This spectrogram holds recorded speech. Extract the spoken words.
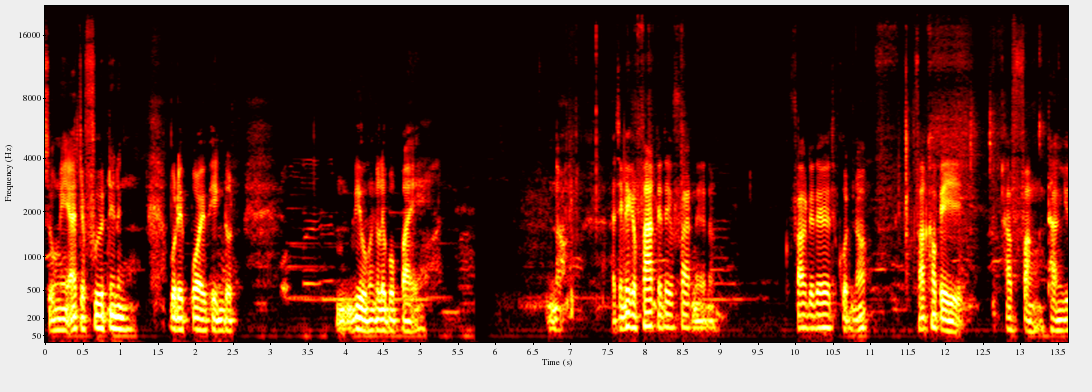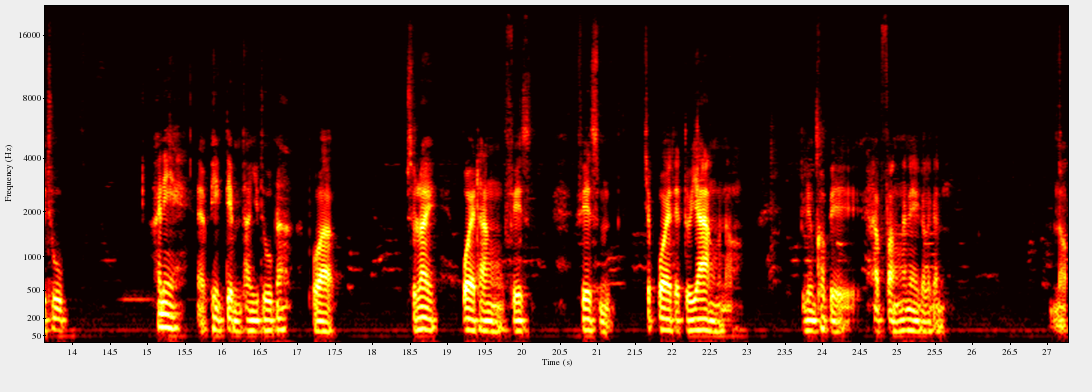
ช่วงนี้อาจจะฟืดนิดนึงบ่ได้ปล่อยเพลงดดวิวมันก็เลยบ่ไปเนาะอาจจะได้ก็ฝากได้อฝากเด้อเนาะฝากได้เด้ทุกคนเนาะฝากเข้าไปรับฟังทาง YouTube ให้แนี่ เพลงเต็มทาง YouTube นะ เพราะว่าส่วนใหญ่ปล่อยทางเฟซเฟซมันจะปล่อยแต่ตัวอย่างมันเนาะอย่าลืมเข้าไปรับฟังให้แน่ก็แล้วกันเนาะ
